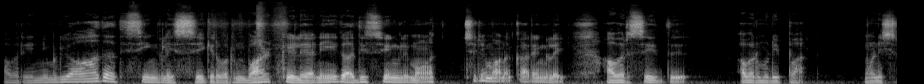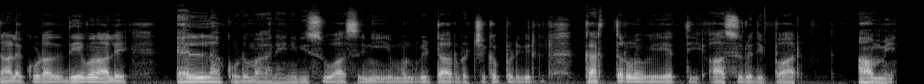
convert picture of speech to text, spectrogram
அவர் எண்ணி முடியாத அதிசயங்களை செய்கிறவர். வாழ்க்கையிலே வாழ்க்கையில் அநேக அதிசயங்களையும் ஆச்சரியமான காரியங்களை அவர் செய்து அவர் முடிப்பார். மனுஷனாலே கூடாது தேவனாலே எல்லாம் கூடும் மகனே. நீ விசுவாசி நீயும் உன் வீட்டார் ரட்சிக்கப்படுவீர்கள். கர்த்தருணை உயர்த்தி ஆசிர்வதிப்பார். ஆமீன்.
